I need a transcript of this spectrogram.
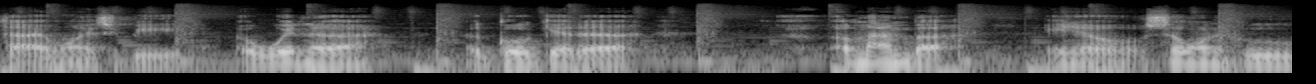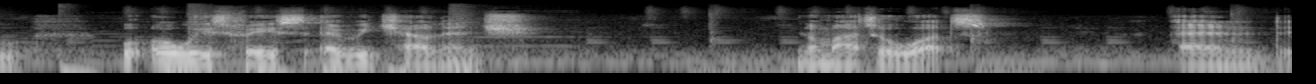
that I wanted to be a winner, a go getter, a mamba, you know, someone who will always face every challenge no matter what and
